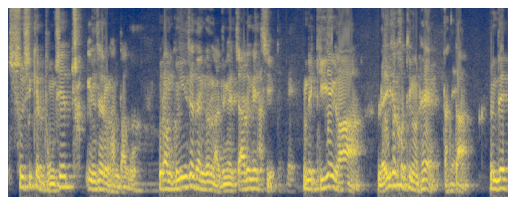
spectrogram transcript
수십 개를 동시에 촥 인쇄를 한다고. 아. 그럼 그 인쇄된 걸 나중에 자르겠지. 네. 근데 기계가 레이저 커팅을 해, 딱딱. 근데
